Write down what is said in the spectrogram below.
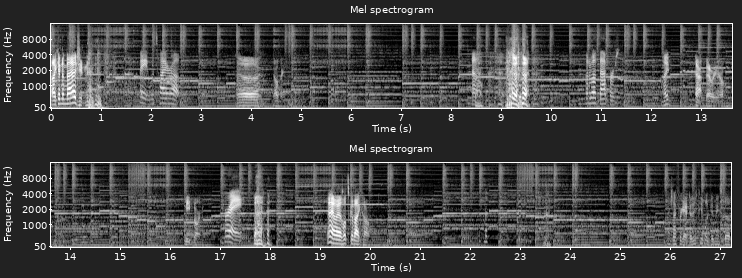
I can imagine. what about that person? I. Ah, there we go. Meat bun. Hooray. Anyways, let's go back home. Actually, I forget. Do these people give me stuff?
